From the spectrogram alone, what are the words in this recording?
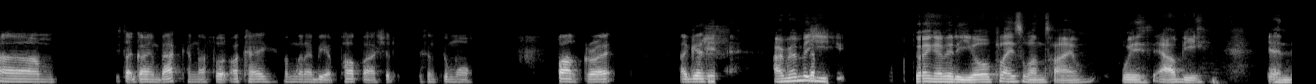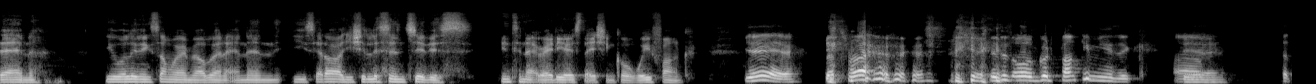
Um, you start going back, and I thought, okay, if I'm gonna be a pop, I should listen to more funk, right? I guess. Yeah. I remember you going over to your place one time with Albie, yeah. and then you were living somewhere in Melbourne, and then you said, "Oh, you should listen to this internet radio station called WEFUNK." Yeah, that's right. this is all good funky music. Um, yeah. To,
